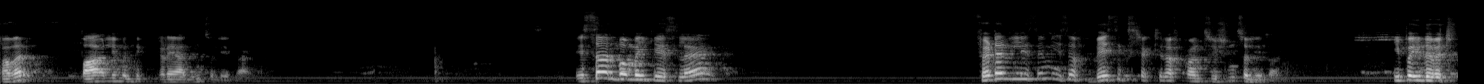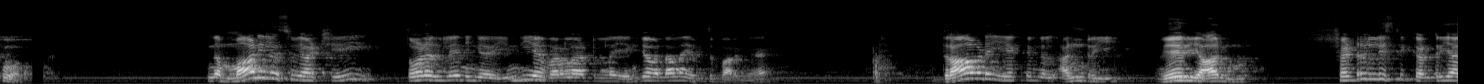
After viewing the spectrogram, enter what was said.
பவர் பார்லிமெண்ட்டுக்கு கிடையாதுன்னு சொல்லிடுறாங்க. எஸ்ஆர் பொம்மை கேஸ்ல federalism is a basic structure of constitution சொல்லிடுறாங்க. இப்ப இதை வச்சுக்குவோம். இந்த மாநில சுயாட்சி தோழர்களே நீங்க இந்திய வரலாற்றுல எங்க வேணாலும் எடுத்து பாருங்க. திராவிட இயக்கங்கள் அன்றி வேறு யாரும் ஃபெடரலிஸ்டிக் கண்ட்ரியா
